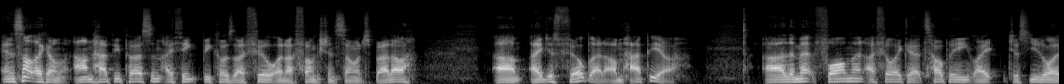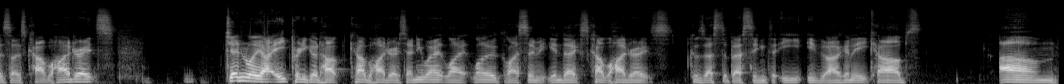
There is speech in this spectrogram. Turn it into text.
And it's not like I'm an unhappy person. I think because I feel and I function so much better, um, I just feel better. I'm happier. Uh, the metformin, I feel like that's helping like just utilize those carbohydrates. Generally, I eat pretty good carbohydrates anyway, like low glycemic index carbohydrates, because that's the best thing to eat if you are going to eat carbs. Um,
